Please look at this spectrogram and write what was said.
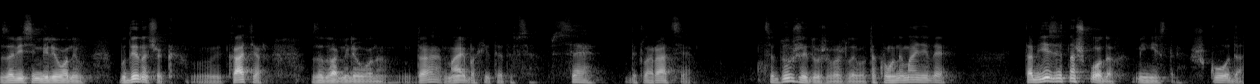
за 8 мільйонів будиночок, катер за 2 мільйони, да? майбах і те все. Все, декларація. Це дуже і дуже важливо. Такого немає ніде. Там їздять на шкодах міністри. Шкода.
